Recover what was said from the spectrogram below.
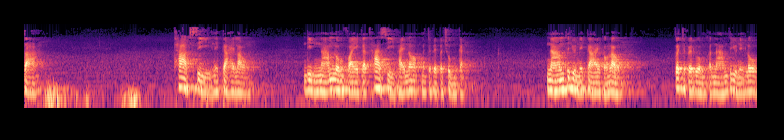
ษาธาตุสี่ในกายเรา ดินน้ำลมไฟกับธาตุสี่ภายนอกมันจะไปประชุมกัน น้ำที่อยู่ในกายของเรา ก็จะไปรวมกับน้ำที่อยู่ในโลก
